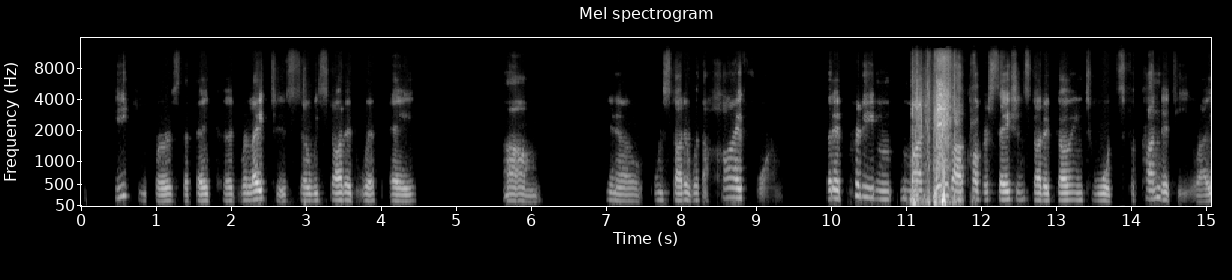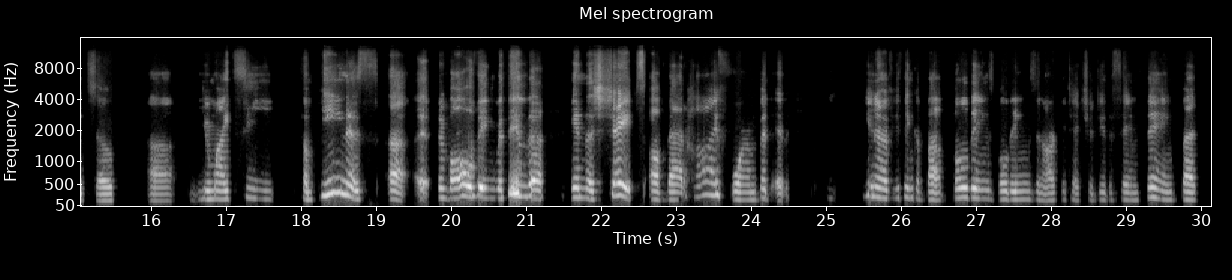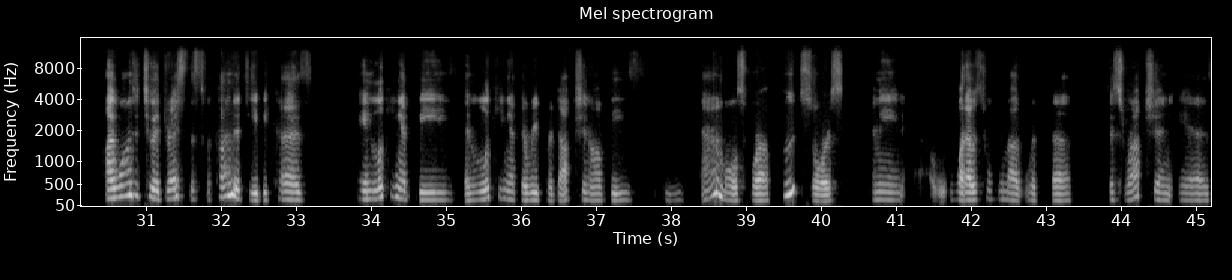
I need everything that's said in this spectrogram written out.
beekeepers that they could relate to. So we started with a, um, you know, we started with a hive form, but it pretty much all of our conversation started going towards fecundity, right? So uh, you might see some penis uh, evolving within the in the shapes of that hive form, but it, you know, if you think about buildings, buildings and architecture do the same thing, but I wanted to address this fecundity because in looking at bees and looking at the reproduction of these these animals for a food source, I mean, what I was talking about with the disruption is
